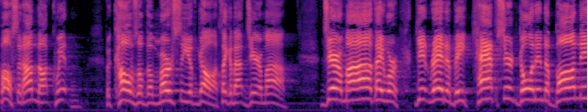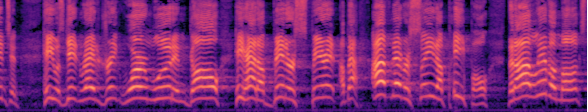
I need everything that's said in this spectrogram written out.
Paul said, I'm not quitting because of the mercy of God. Think about Jeremiah. Jeremiah, they were getting ready to be captured, going into bondage, and he was getting ready to drink wormwood and gall. He had a bitter spirit about. I've never seen a people that I live amongst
